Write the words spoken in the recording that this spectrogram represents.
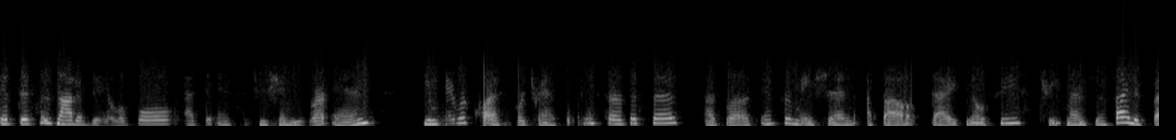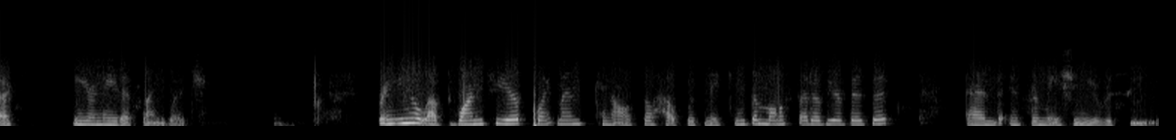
If this is not available at the institution you are in, you may request for translating services as well as information about diagnoses, treatments, and side effects in your native language. Bringing a loved one to your appointments can also help with making the most out of your visits and the information you receive,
